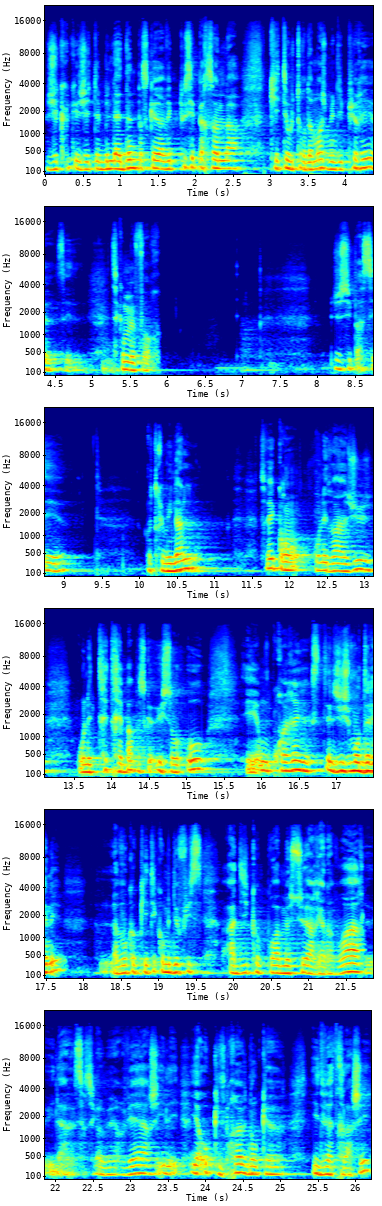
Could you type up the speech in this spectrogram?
j'ai cru que j'étais Bin Laden parce qu'avec toutes ces personnes-là qui étaient autour de moi, je me dis, purée, euh, c'est quand même fort. Je suis passé au tribunal. Vous savez, quand on est devant un juge, on est très très bas parce qu'eux, sont hauts et on croirait que c'était le jugement dernier. L'avocat qui était commis d'office a dit que quoi, monsieur n'a rien à voir, il a un certificat vierge, il n'y a aucune preuve, donc euh, il devait être lâché.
